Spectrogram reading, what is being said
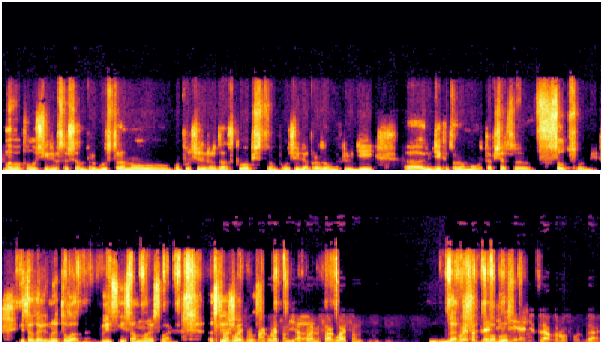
мы бы получили совершенно другую страну, мы получили гражданское общество, мы получили образованных людей, э, людей, которые могут общаться в социуме и так далее. Ну, это ладно. Блиц не со мной, а с вами. Следующий согласен, вопрос. согласен. Я с вами согласен. Да. Но это для вопрос. детей, а не для взрослых, да.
